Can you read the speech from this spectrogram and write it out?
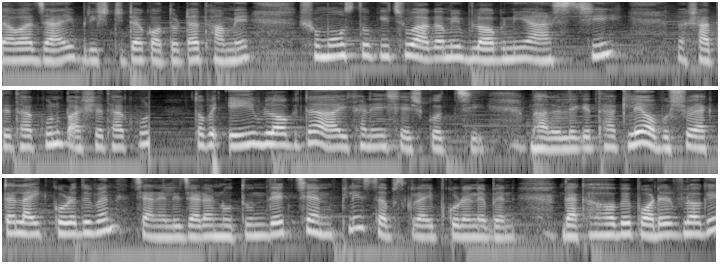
যাওয়া যায়, বৃষ্টিটা কতটা থামে, সমস্ত কিছু আগামী ব্লগ নিয়ে আসছি। সাথে থাকুন, পাশে থাকুন। তবে এই ব্লগটা এখানে শেষ করছি। ভালো লেগে থাকলে অবশ্যই একটা লাইক করে দেবেন। চ্যানেলে যারা নতুন দেখছেন প্লিজ সাবস্ক্রাইব করে নেবেন। দেখা হবে পরের ব্লগে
